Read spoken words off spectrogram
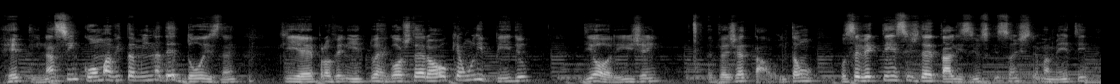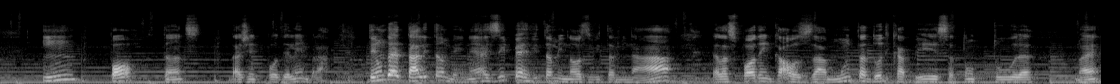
retina, assim como a vitamina D2, né? Que é proveniente do ergosterol, que é um lipídio de origem vegetal. Então, você vê que tem esses detalhezinhos que são extremamente importantes da gente poder lembrar. Tem um detalhe também, né? As hipervitaminoses e vitamina A, elas podem causar muita dor de cabeça, tontura, né?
